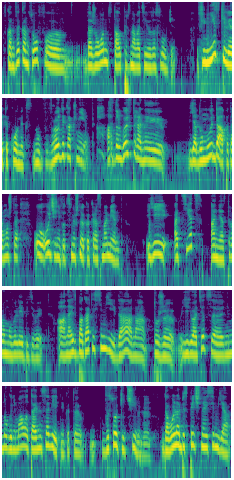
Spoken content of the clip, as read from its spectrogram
в конце концов э, даже он стал признавать ее заслуги. Феминистский ли это комикс? Ну, вроде как нет. А с другой стороны, я думаю, да, потому что о, очень вот смешной как раз момент. Ей отец, Аня Остроумовой-Лебедевой, а она из богатой семьи, да, она тоже, ее отец э, ни много ни мало тайный советник, это высокий чин, Мгм. довольно обеспеченная семья.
